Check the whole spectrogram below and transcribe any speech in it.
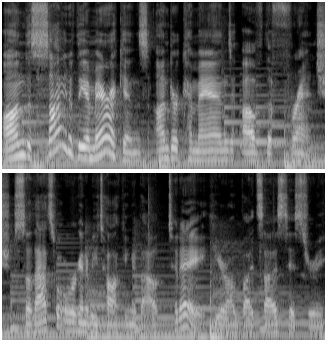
on the side of the Americans under command of the French. So that's what we're going to be talking about today here on Bite Sized History.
